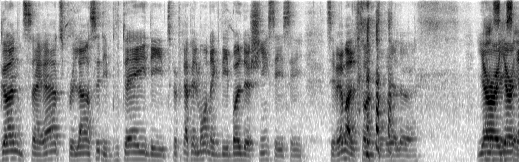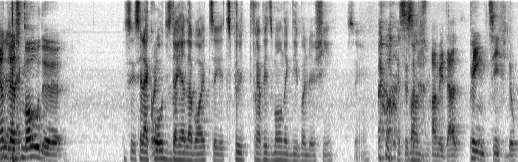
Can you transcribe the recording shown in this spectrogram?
guns différents. Tu peux lancer des bouteilles, des, tu peux frapper le monde avec des bols de chien. C'est vraiment le fun pour vrai. Là. Il y a, il y a un endless mode. Euh, c'est la quote du derrière de la boîte. Tu peux frapper du monde avec des bols de chien. C'est ça. En métal. Ping, tiens, Fido.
